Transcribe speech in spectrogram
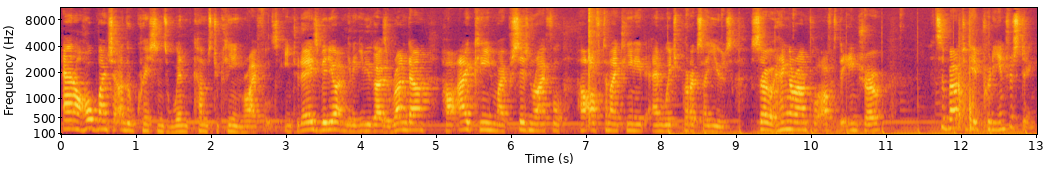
And a whole bunch of other questions when it comes to cleaning rifles. In today's video, I'm gonna give you guys a rundown how I clean my precision rifle, how often I clean it, and which products I use. So hang around till after the intro. It's about to get pretty interesting.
